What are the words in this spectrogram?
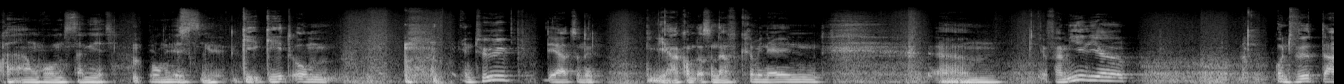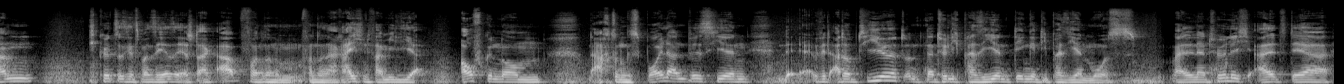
Keine Ahnung, worum es da geht. Worum Es ge- geht um einen Typ, der hat so eine, ja, kommt aus einer kriminellen ähm, Familie und wird dann, ich kürze das jetzt mal sehr, sehr stark ab, von so, einem, von so einer reichen Familie aufgenommen. Und Achtung, Spoiler ein bisschen. Er wird adoptiert und natürlich passieren Dinge, die passieren muss. Weil natürlich als der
